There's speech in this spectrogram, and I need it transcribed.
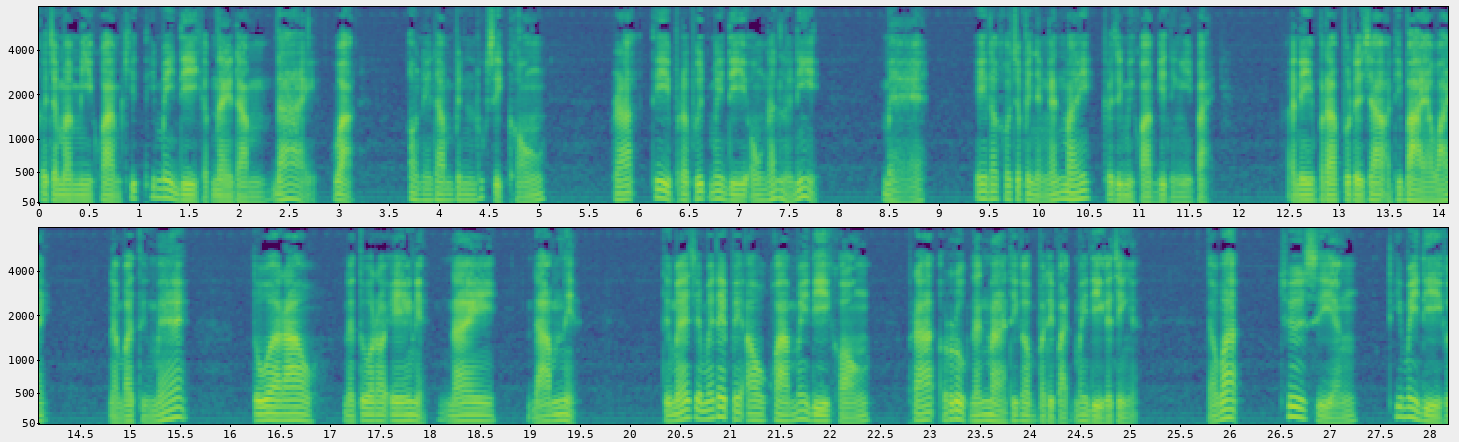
ก็จะมามีความคิดที่ไม่ดีกับนายดำได้ว่า เอาในดำเป็นลูกศิษย์ของ พระที่ประพฤติไม่ดีองค์นั้นหรือนี่ แหม เอ๊แล้วเขาจะเป็นอย่างนั้นไหม ก็จะมีความคิดอย่างนี้ไป อันนี้พระพุทธเจ้าอธิบายเอาไว้นะว่าถึงแม้ ตัวเราในตัวเราเองเนี่ยในดำเนี่ยถึงแม้จะไม่ได้ไปเอาความไม่ดีของพระรูปนั้นมาที่เขาปฏิบัติไม่ดีก็จริงอะแต่ว่าชื่อเสียงที่ไม่ดีก็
